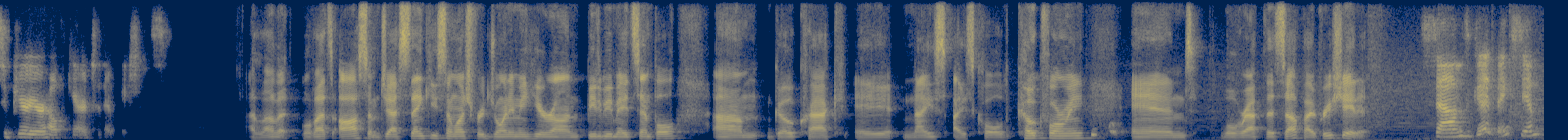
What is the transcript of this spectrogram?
superior healthcare to their patients. I love it. Well, that's awesome. Jess, thank you so much for joining me here on B2B Made Simple. Um, go crack a nice ice cold Coke for me and we'll wrap this up. I appreciate it. Sounds good. Thanks, Tim.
